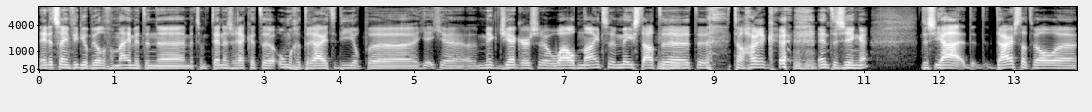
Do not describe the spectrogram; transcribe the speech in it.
nee, dat zijn videobeelden van mij met, een, eh, met zo'n tennisracket eh, omgedraaid die op, eh, jeetje, eh, Mick Jagger's eh, Wild Night eh, mee staat eh, Mhm. te, te harken Mhm. en te zingen. Dus ja, daar is dat wel, eh,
